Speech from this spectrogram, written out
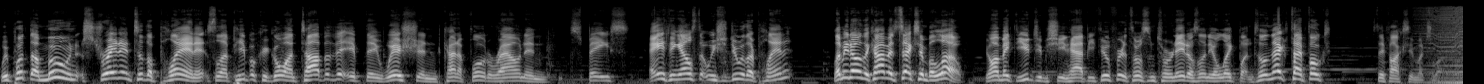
We put the moon straight into the planet so that people could go on top of it if they wish and kind of float around in space. Anything else that we should do with our planet? Let me know in the comment section below. You want to make the YouTube machine happy, feel free to throw some tornadoes on the like button. Until next time, folks, Stay foxy, much love.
